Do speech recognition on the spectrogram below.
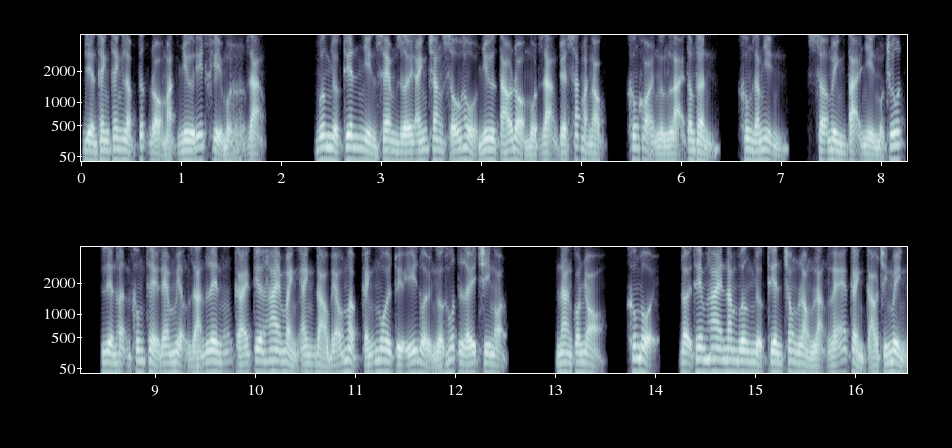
Điền thanh thanh lập tức đỏ mặt như đít khỉ một dạng. Vương nhược thiên nhìn xem dưới ánh trăng xấu hổ như táo đỏ một dạng tuyệt sắc mặt ngọc, không khỏi ngừng lại tâm thần, không dám nhìn, sợ mình tại nhìn một chút, liền hận không thể đem miệng dán lên cái kia hai mảnh anh đào béo mập cánh môi tùy ý đổi ngược hút lấy chi ngọt nàng con nhỏ, không đội đợi thêm hai năm vương nhược thiên trong lòng lặng lẽ cảnh cáo chính mình.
